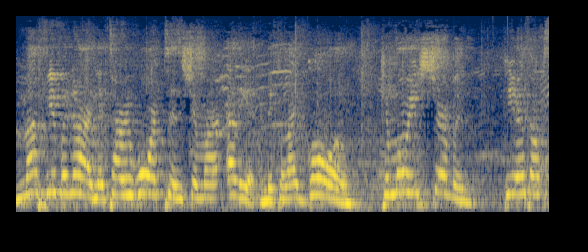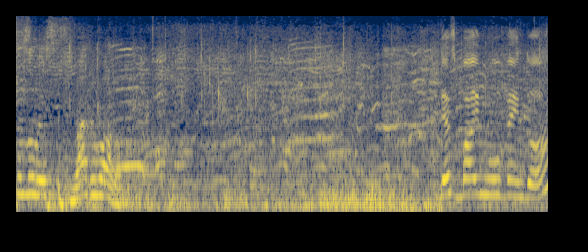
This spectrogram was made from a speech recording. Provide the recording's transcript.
Matthew Bernard, Natari Wharton, Shamar Elliott, Nikolai Gall, Kimorie Shearman, Pierre Thompson Lewis, Radarado. This boy moving though.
